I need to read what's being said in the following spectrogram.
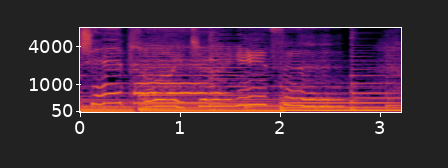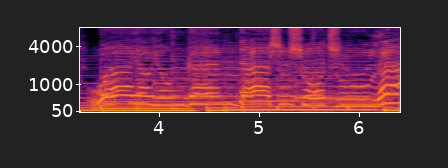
所以这一次，我要勇敢大声说出来，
